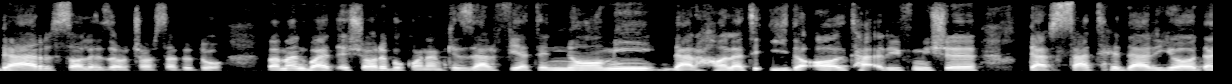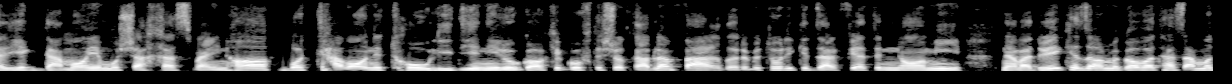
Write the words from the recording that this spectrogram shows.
در سال 1402 و من باید اشاره بکنم که ظرفیت نامی در حالت ایدئال تعریف میشه در سطح دریا در یک دمای مشخص و اینها با توان تولیدی نیروگاه که گفته شد قبلا فرق داره. به طوری که ظرفیت نامی 91 هزار مگاوات هست اما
